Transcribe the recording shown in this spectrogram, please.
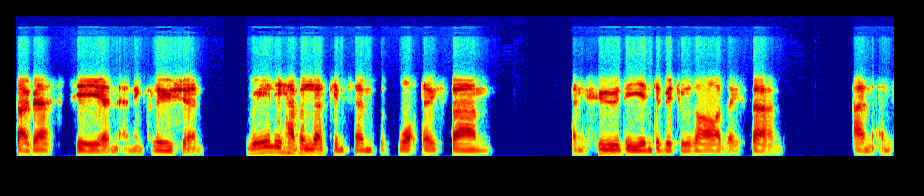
diversity and, and inclusion, really have a look in terms of what those firms and who the individuals are those firms, and and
